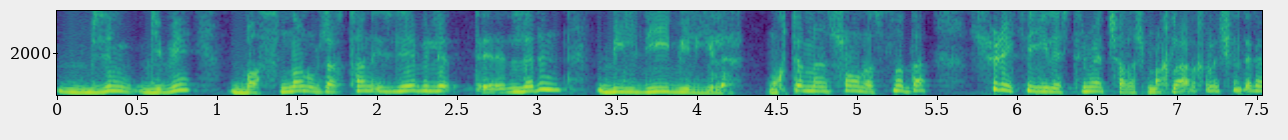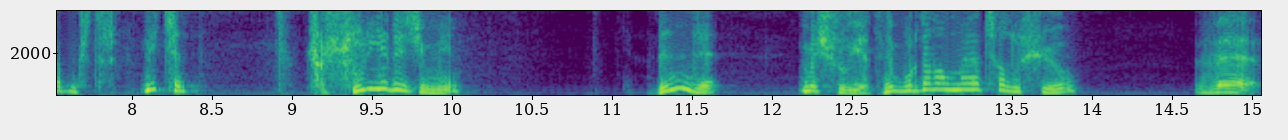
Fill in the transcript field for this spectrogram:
bizim gibi basından uzaktan izleyebilenlerin bildiği bilgiler. Muhtemelen sonrasında da sürekli iyileştirmeye çalışmakla alakalı şeyler yapmıştır. Niçin? Çünkü Suriye rejimi kendince meşruiyetini buradan almaya çalışıyor ve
